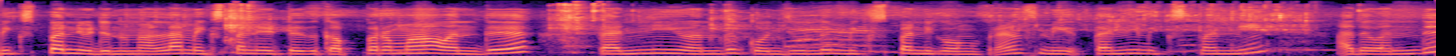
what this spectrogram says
மிக்ஸ் பண்ணி விடணும். நல்லா மிக்ஸ் பண்ணி விட்டதுக்கப்புறமா வந்து தண்ணி வந்து கொஞ்சோண்டு மிக்ஸ் பண்ணிக்கோங்க ஃப்ரெண்ட்ஸ் மி தண்ணி மிக்ஸ் பண்ணி அதை வந்து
